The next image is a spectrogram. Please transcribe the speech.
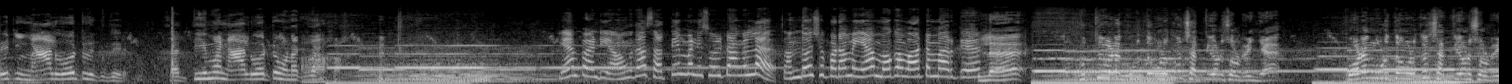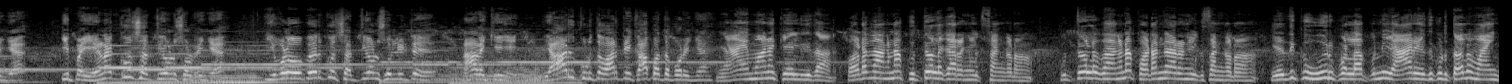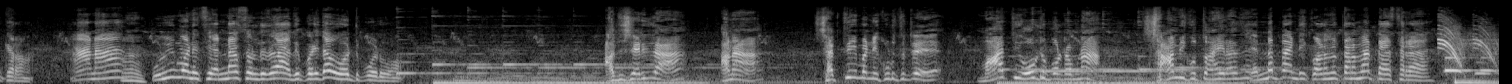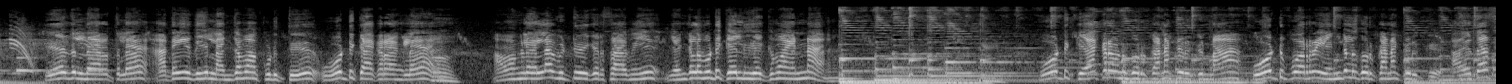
வீட்டுல நாலு ஓட்டு இருக்குது. சத்தியமா நாலு ஓட்டு உனக்கு தான் ஏன் பாண்டி? அவங்க தான் சத்தியம் பண்ணி சொல்லிட்டாங்கல்ல? சந்தோஷப்படாம ஏன் முகம் வாட்டமா இருக்கு? இல்ல குத்து விளக்கு கொடுத்தவங்களுக்கும் சத்தியம்னு சொல்றீங்க. குடம் கொடுத்தவங்களுக்கும் சத்தியம்னு சொல்றீங்க. இப்ப எனக்கும் சத்தியம்னு சொல்றீங்க. இவ்வளவு பேருக்கும் சத்தியம்னு சொல்லிட்டு நாளைக்கு யாரு கொடுத்த வார்த்தையை காப்பாத்த போறீங்க? நியாயமான கேள்விதான். குடம் வாங்கினா குத்தோலக்காரங்களுக்கு சங்கடம். குத்தோலை வாங்கினா குடங்காரங்களுக்கு சங்கடம். எதுக்கு ஊர் பொல்லாப்புன்னு யார் எது கொடுத்தாலும் வாங்கிக்கிறோம். ஆனா உள் மனசு என்ன சொல்லுதோ அதுபடிதான் ஓட்டு போடுவோம். அது சரிதான். ஆனா சத்தியம் பண்ணி கொடுத்துட்டு மாத்தி ஓட்டு போட்டோம்னா சாமி குத்தம் ஆயிராது. என்ன பாண்டி குழந்தைத்தனமா பேசுற? தேர்தல் நேரத்துல அதையும் இதையும் லஞ்சமா கொடுத்து ஓட்டு கேக்குறாங்களே. அவங்களெல்லாம் விட்டு வைக்கிற சாமி எங்களை மட்டும் கேள்வி கேட்குமா என்ன? ஓட்டு கேக்குறவனுக்கு ஒரு கணக்கு இருக்குன்னா ஓட்டு போடுற எங்களுக்கு ஒரு கணக்கு இருக்கு. அதுதான்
